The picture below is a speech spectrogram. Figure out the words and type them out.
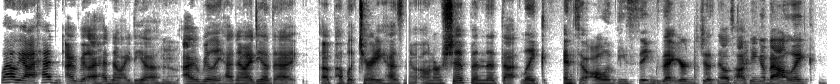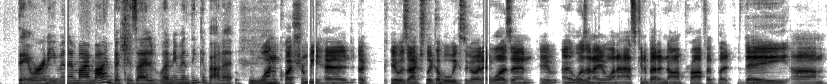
Wow, yeah, I had I, re- I had no idea. Yeah. I really had no idea that a public charity has no ownership and that that like and so all of these things that you're just now talking about like they weren't even in my mind because I didn't even think about it. One question we had, uh, it was actually a couple weeks ago, and it wasn't it, it wasn't anyone asking about a nonprofit, but they um,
